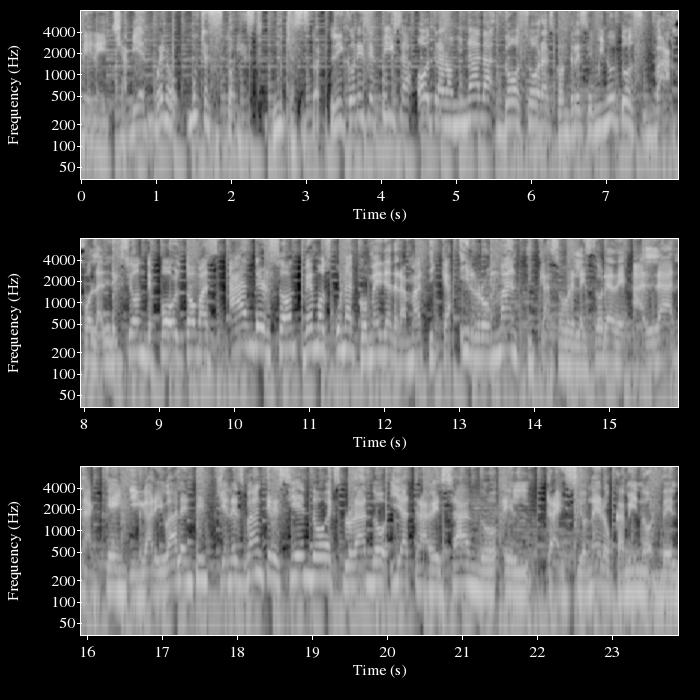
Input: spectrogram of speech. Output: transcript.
derecha. Bien, bueno, muchas historias, muchas historias. Licorice Pizza, otra nominada, dos horas con 13 minutos, bajo la dirección de Paul Thomas Anderson. Vemos una comedia dramática y romántica sobre la historia de Alana Kane y Gary Valentin, quienes van creciendo, explorando y atravesando el traicionero camino del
